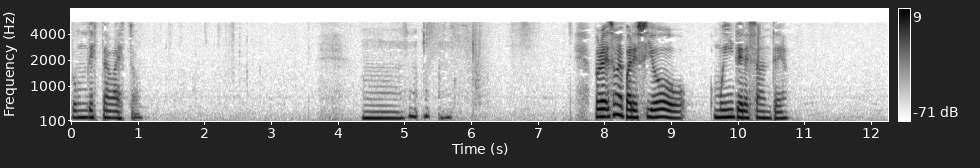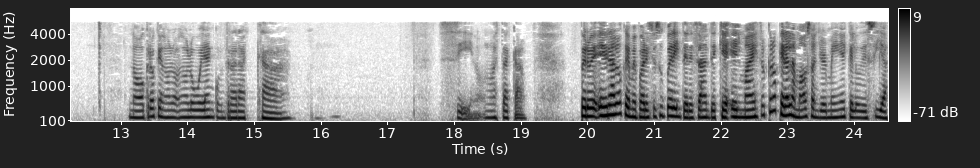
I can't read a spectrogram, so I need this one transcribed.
¿dónde estaba esto? Pero eso me pareció muy interesante. No, creo que no lo, no lo voy a encontrar acá. Sí, no, no está acá pero era lo que me pareció súper interesante, que el maestro, creo que era el amado San Germain el que lo decía,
